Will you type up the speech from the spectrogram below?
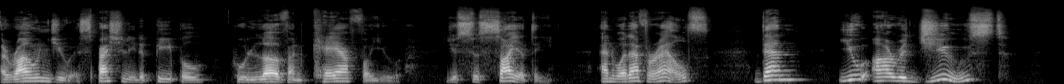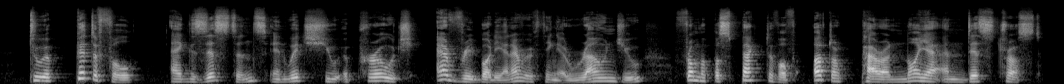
around you, especially the people who love and care for you, your society, and whatever else, then you are reduced to a pitiful existence in which you approach everybody and everything around you from a perspective of utter paranoia and distrust.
